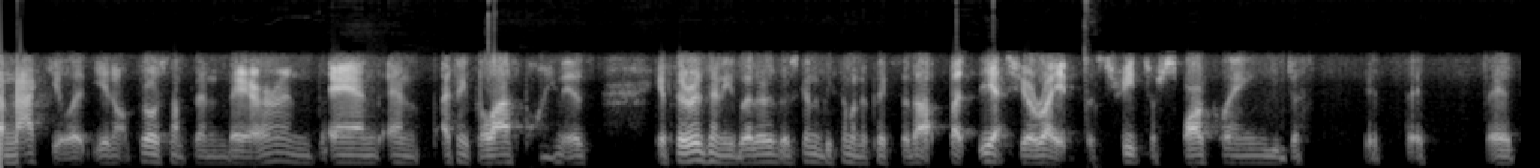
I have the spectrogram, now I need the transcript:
immaculate. You don't throw something there, and and and I think the last point is, if there is any litter, there's going to be someone who picks it up. But yes, you're right. The streets are sparkling. You just it's it's it's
